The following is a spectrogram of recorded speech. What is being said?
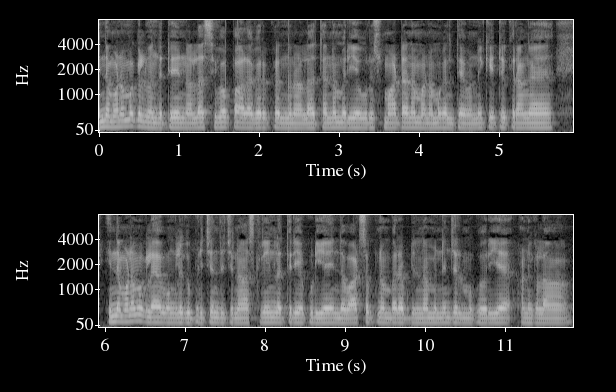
இந்த மணமகள் வந்துட்டு நல்லா சிவப்பாக அழகாக இருக்கிறதுனால தன்னமறிய ஒரு ஸ்மார்ட்டான மணமகன் தேவைன்னு கேட்டிருக்கிறாங்க. இந்த மணமகளை உங்களுக்கு பிடிச்சிருந்துச்சுன்னா ஸ்க்ரீனில் தெரியக்கூடிய இந்த வாட்ஸ்அப் நம்பர் அப்படின்னா மின்னஞ்சல் முகவரியை அணுகலாம்.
